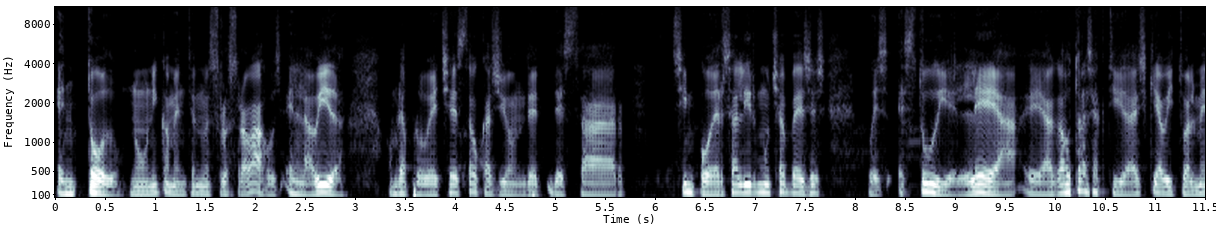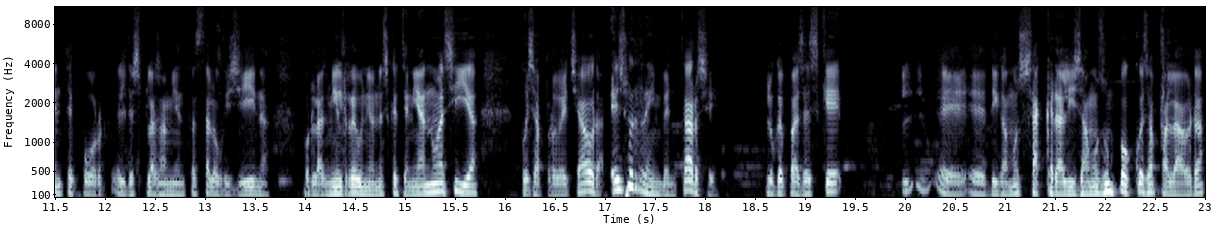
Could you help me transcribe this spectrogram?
en todo, no únicamente en nuestros trabajos, en la vida. Hombre, aproveche esta ocasión de, estar sin poder salir muchas veces, pues estudie, lea, eh, haga otras actividades que habitualmente por el desplazamiento hasta la oficina, por las mil reuniones que tenía no hacía, pues aproveche ahora. Eso es reinventarse. Lo que pasa es que eh, eh, digamos, sacralizamos un poco esa palabra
